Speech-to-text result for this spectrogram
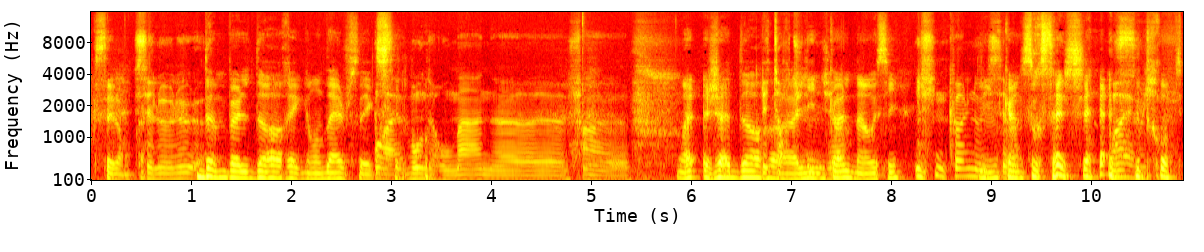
Excellent. quoi. c'est le. le- Dumbledore et Gandalf, c'est ouais, excellent. Wonder Woman, euh, enfin. Ouais, J'adore Lincoln hein, aussi. Lincoln, oui, Lincoln sur sa chaise, c'est oui. trop bien.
